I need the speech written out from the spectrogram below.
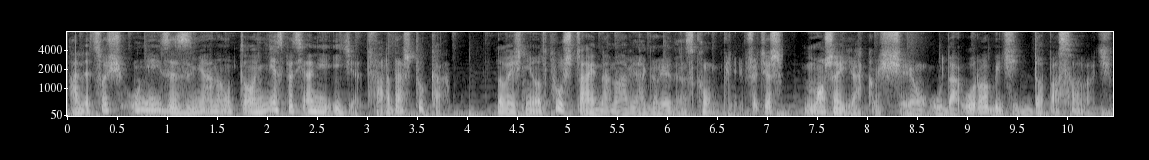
Ale coś u niej ze zmianą to niespecjalnie idzie, twarda sztuka. No weź nie odpuszczaj, namawia go jeden z kumpli. Przecież może jakoś się ją uda urobić i dopasować.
